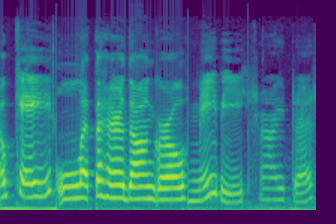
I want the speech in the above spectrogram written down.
Okay, let the hair down, girl. Maybe try this.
